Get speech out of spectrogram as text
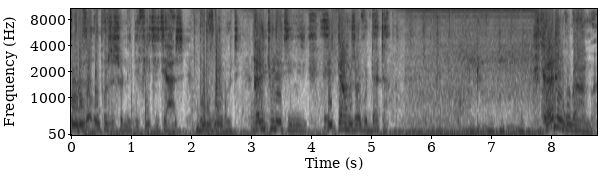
although opposition defeat us buli bwe buti. Calculate in eh, terms of data kakati nkugamba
